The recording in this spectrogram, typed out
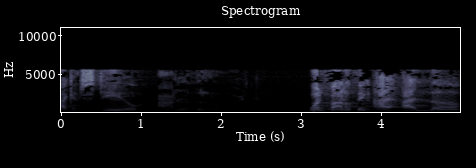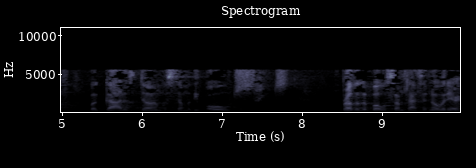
I can still honor the Lord. One final thing. I, I love what God has done with some of the old saints. Brother LeBeau sometimes sitting over there,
